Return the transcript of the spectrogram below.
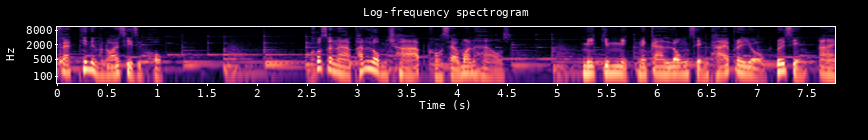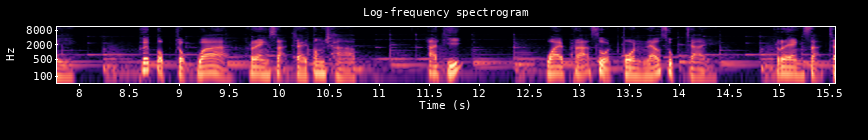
fact ที่ 146 โฆษณาพัดลม Sharp ของ Salmon House มีกิมมิคในการลงเสียงท้ายประโยคด้วยเสียงไอ เพื่อตบจบว่าแรงสะใจต้อง Sharp อาทิไหว้พระสวดมนต์แล้วสุขใจ แรงสะใจ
